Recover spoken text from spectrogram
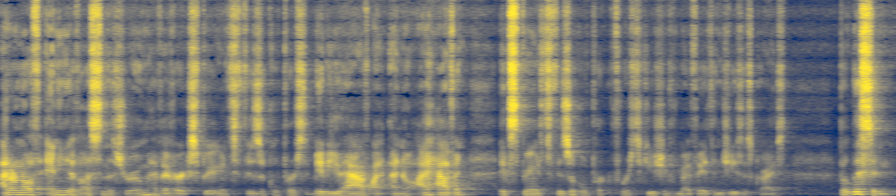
I don't know if any of us in this room have ever experienced physical persecution. Maybe you have. I, I, know I haven't experienced physical per- persecution for my faith in Jesus Christ. But listen,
